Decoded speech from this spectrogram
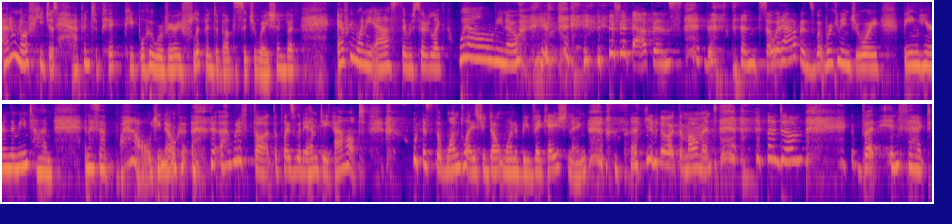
I don't know if he just happened to pick people who were very flippant about the situation, but everyone he asked, they were sort of like, well, you know, if, if it happens, then so it happens, but we're going to enjoy being here in the meantime. And I thought, wow, you know, I would have thought the place would empty out was the one place you don't want to be vacationing, you know, at the moment. and, um, but in fact,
